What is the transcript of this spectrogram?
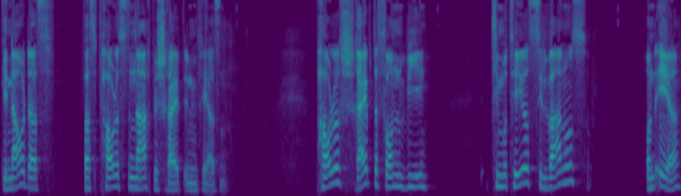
genau das, was Paulus danach beschreibt in den Versen. Paulus schreibt davon, wie Timotheus, Silvanus und er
